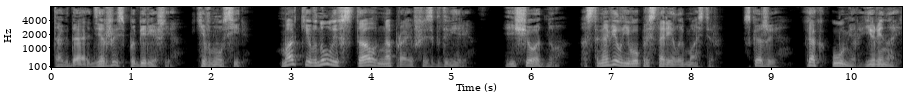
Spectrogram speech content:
«Тогда держись побережья», — кивнул Силь. Маг кивнул и встал, направившись к двери. «Еще одно». Остановил его престарелый мастер. «Скажи, как умер Юринай?»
